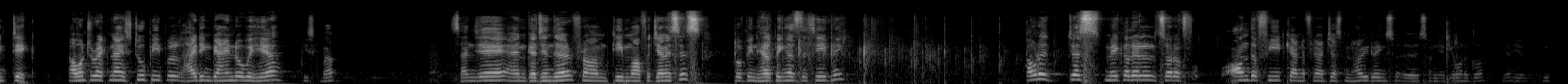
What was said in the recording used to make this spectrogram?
take. I want to recognize two people hiding behind over here. Please come up. Sanjay and Gajinder from Team Morphogenesis, who've been helping us this evening. I want to just make a little sort of on the feet kind of an adjustment. How are you doing, uh, Sonia? Do you want to go? Yeah, you, you.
